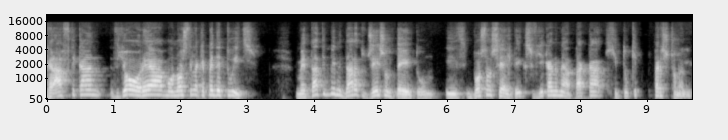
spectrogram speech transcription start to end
Γράφτηκαν δύο ωραία μονόστιλα και πέντε tweets. Μετά την 50 του Jason Tatum, οι Boston Celtics βγήκαν με ατάκα χιτούκι personally.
